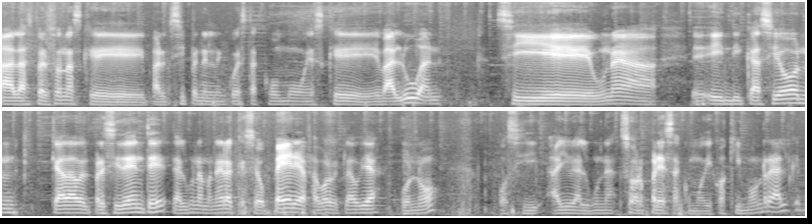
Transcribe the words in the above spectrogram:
a las personas que participen en la encuesta cómo es que evalúan si eh, una eh, indicación que ha dado el presidente, de alguna manera que se opere a favor de Claudia o no, o si hay alguna sorpresa, como dijo aquí Monreal, que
